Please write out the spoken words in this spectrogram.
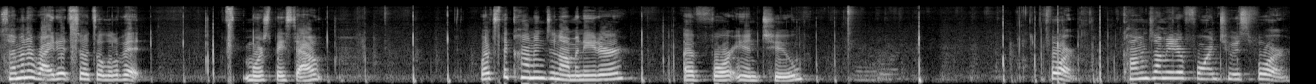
So I'm going to write it so it's a little bit more spaced out. What's the common denominator of four and two? Four. Common denominator of four and two is four.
